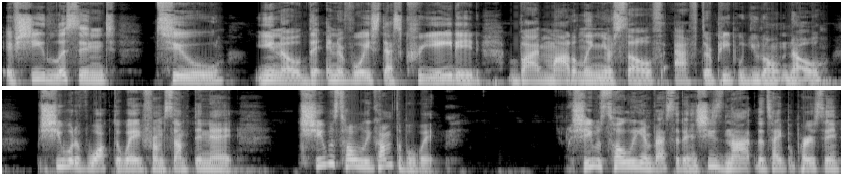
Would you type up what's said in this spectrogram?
if she listened to you know, the inner voice that's created by modeling yourself after people you don't know, she would have walked away from something that she was totally comfortable with. She was totally invested in. She's not the type of person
